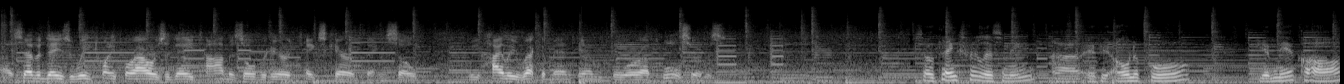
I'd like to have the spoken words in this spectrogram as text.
uh, seven days a week, 24 hours a day, Tom is over here and takes care of things. So we highly recommend him for pool service. So thanks for listening. Uh, if you own a pool, give me a call,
